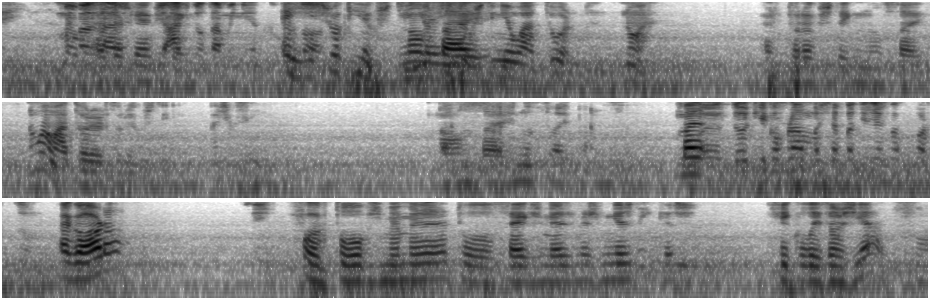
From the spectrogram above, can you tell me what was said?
É isso. Mas, Mas acho, é acho Agostinho. que ele também é É rebordosa. isso aqui, Agostinho. Não Não sei. Agostinho é o ator, mano. não é? Arthur Agostinho, não sei. Não é o ator Arthur Agostinho. Acho que sim. Não, Não sei. sei, não sei, pá, não sei. Mas Estou aqui a comprar umas sapatilhas na Sport Zone. agora, Sim. fogo, tu ouves mesmo, tu segues mesmo as minhas dicas. Fico lisonjeado. Fogo.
